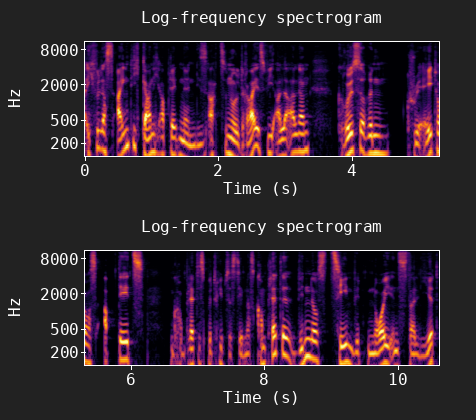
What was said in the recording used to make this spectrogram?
ich will das eigentlich gar nicht Update nennen. Dieses 1803 ist wie alle anderen größeren Creators Updates ein komplettes Betriebssystem. Das komplette Windows 10 wird neu installiert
